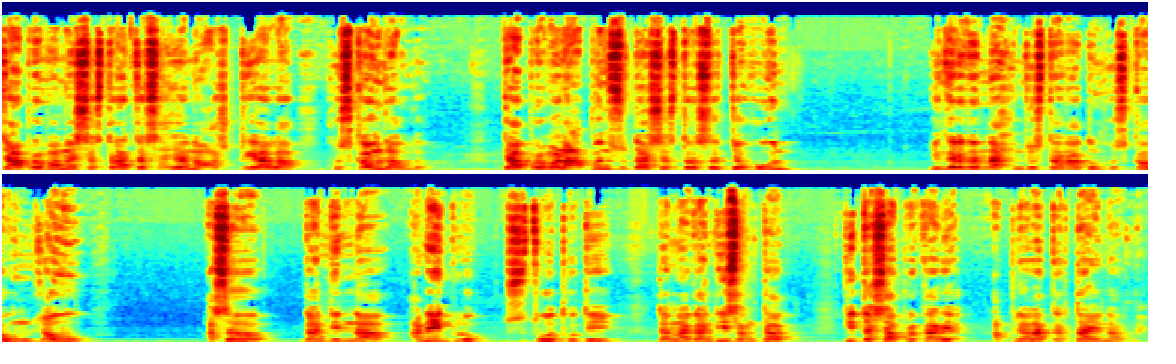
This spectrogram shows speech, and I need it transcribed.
ज्याप्रमाणे शस्त्राच्या सहाय्यानं ऑस्ट्रियाला हुसकावून लावलं त्याप्रमाणे आपणसुद्धा शस्त्रसज्ज होऊन इंग्रजांना हिंदुस्थानातून हुसकावून लावू असं गांधींना अनेक लोक सुचवत होते. त्यांना गांधी सांगतात की तशा प्रकारे आपल्याला करता येणार नाही.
